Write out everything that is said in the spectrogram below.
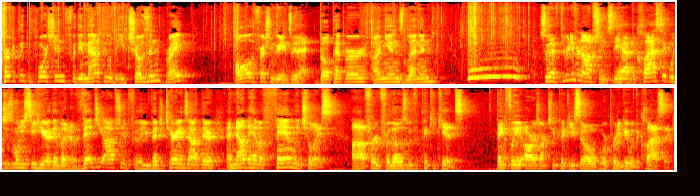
perfectly proportioned for the amount of people that you've chosen, right? All the fresh ingredients, look at that. Bell pepper, onions, lemon. Woo! So they have three different options. They have the classic, which is the one you see here. They have a veggie option for you vegetarians out there. And now they have a family choice uh, for, for those with picky kids. Thankfully, ours aren't too picky, so we're pretty good with the classic.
